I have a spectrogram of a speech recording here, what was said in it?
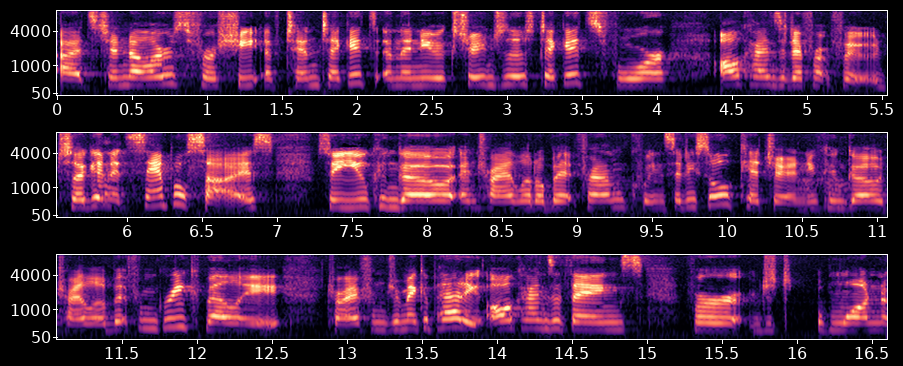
Uh, it's $10 for a sheet of 10 tickets, and then you exchange those tickets for all kinds of different food. So again, it's sample size, so you can go and try a little bit from Queen City Soul Kitchen. You can go try a little bit from Greek Belly, try it from Jamaica Patty, all kinds of things for just one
